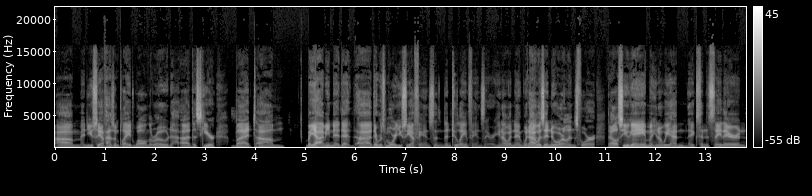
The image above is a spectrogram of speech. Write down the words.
um, and UCF hasn't played well on the road uh, this year, but. Um, but yeah, I mean that uh, there was more UCF fans than, than Tulane fans there, you know. And, and when I was in New Orleans for the LSU game, you know, we had an extended stay there, and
